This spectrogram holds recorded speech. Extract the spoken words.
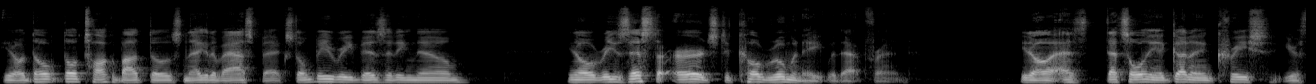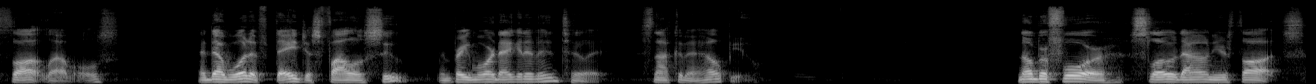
You know, don't don't talk about those negative aspects. Don't be revisiting them. You know, resist the urge to co-ruminate with that friend you know, as that's only going to increase your thought levels. And then what if they just follow suit and bring more negative into it? It's not going to help you. Number four, slow down your thoughts.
